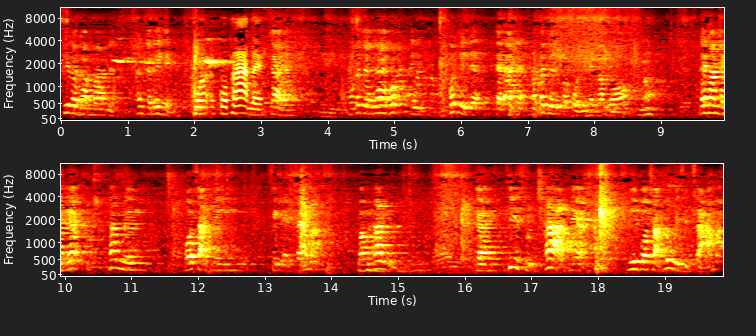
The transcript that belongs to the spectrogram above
ที่เราทำมาเนี่ยท่านจะได้เห็นกลัวกลัวพลาดเลยใช่ครับมันก็จะง่ายเพราะไอ้คนอื่นเนี่ยแต่ละอันเนี่ยมันก็จะปรากฏอยู่ในคำร้องได้ทำอย่างเนี้ยท่านหนึ่งบริษัทหนึ่งสิบเอ็ดแฟ้มอะบางท่าน อย่างที่สุดชาติเนี่ย มีบริษัทลูกอีกสิบสามอะ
